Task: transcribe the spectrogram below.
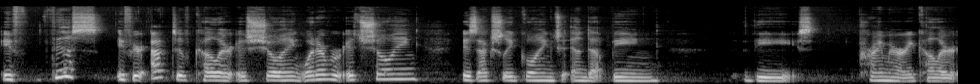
if this, if your active color is showing, whatever it's showing is actually going to end up being the primary color.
